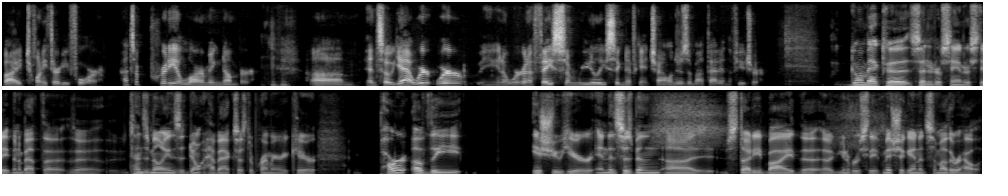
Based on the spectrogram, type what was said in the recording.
by 2034. That's a pretty alarming number. Mm-hmm. Um, and so, yeah, we're we're you know we're going to face some really significant challenges about that in the future. Going back to Senator Sanders' statement about the the tens of millions that don't have access to primary care, part of the issue here, and this has been uh, studied by the uh, University of Michigan and some other out,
